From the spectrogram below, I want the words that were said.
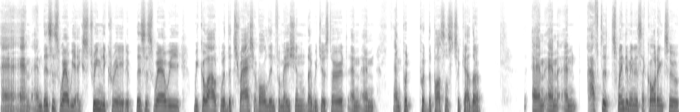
And, and and this is where we are extremely creative. This is where we we go out with the trash of all the information that we just heard and and and put put the puzzles together and and and after 20 minutes according to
